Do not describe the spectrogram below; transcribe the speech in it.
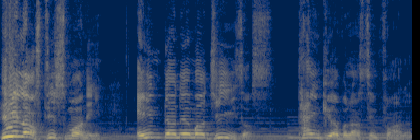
heal us this morning in the name of Jesus. Thank you, everlasting Father.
